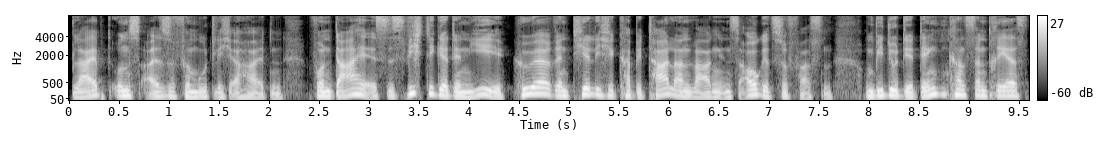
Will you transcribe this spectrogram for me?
bleibt uns also vermutlich erhalten. Von daher ist es wichtiger denn je, höher rentierliche Kapitalanlagen ins Auge zu fassen. Und wie du dir denken kannst, Andreas,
